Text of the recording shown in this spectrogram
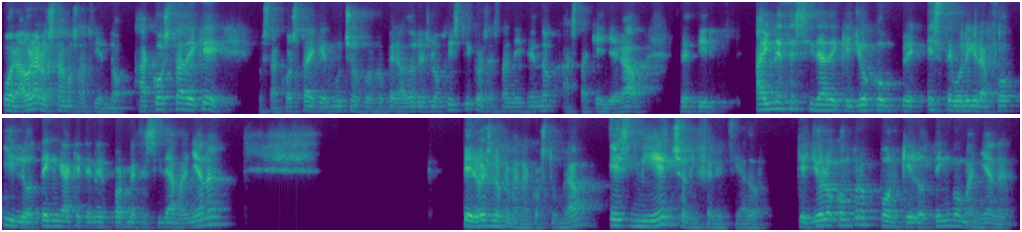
Por ahora lo estamos haciendo. ¿A costa de qué? Pues a costa de que muchos los operadores logísticos están diciendo hasta aquí he llegado. Es decir, ¿hay necesidad de que yo compre este bolígrafo y lo tenga que tener por necesidad mañana? Pero es lo que me han acostumbrado. Es mi hecho diferenciador, que yo lo compro porque lo tengo mañana.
